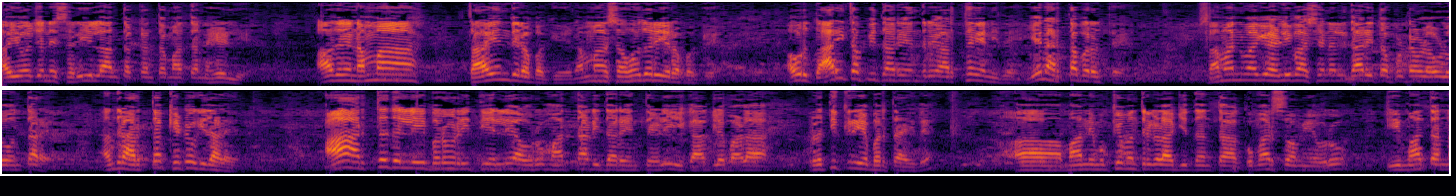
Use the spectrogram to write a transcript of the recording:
ಆ ಯೋಜನೆ ಸರಿ ಇಲ್ಲ ಅಂತಕ್ಕಂಥ ಮಾತನ್ನು ಹೇಳಿ. ಆದರೆ ನಮ್ಮ ತಾಯಂದಿರ ಬಗ್ಗೆ, ನಮ್ಮ ಸಹೋದರಿಯರ ಬಗ್ಗೆ ಅವರು ದಾರಿ ತಪ್ಪಿದ್ದಾರೆ ಅಂದ್ರೆ ಅರ್ಥ ಏನಿದೆ? ಏನ್ ಅರ್ಥ ಬರುತ್ತೆ? ಸಾಮಾನ್ಯವಾಗಿ ಹಳ್ಳಿ ಭಾಷೆನಲ್ಲಿ ದಾರಿ ತಪ್ಪಿಟ್ಟವಳು ಅವಳು ಅಂತಾರೆ. ಅಂದ್ರೆ ಅರ್ಥ ಕೆಟ್ಟೋಗಿದ್ದಾಳೆ. ಆ ಅರ್ಥದಲ್ಲಿ ಬರೋ ರೀತಿಯಲ್ಲಿ ಅವರು ಮಾತನಾಡಿದ್ದಾರೆ ಅಂತೇಳಿ ಈಗಾಗಲೇ ಬಹಳ ಪ್ರತಿಕ್ರಿಯೆ ಬರ್ತಾ ಇದೆ. ಮಾನ್ಯ ಮುಖ್ಯಮಂತ್ರಿಗಳಾಗಿದ್ದಂತ ಕುಮಾರಸ್ವಾಮಿ ಅವರು ಈ ಮಾತನ್ನ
